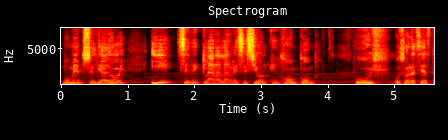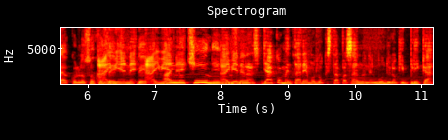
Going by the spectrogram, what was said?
momentos, el día de hoy, y se declara la recesión en Hong Kong. Uy, pues ahora sí hasta con los ojos Ahí de... viene, de, ahí "Ay, viene, no ahí no viene sé". la- ya comentaremos lo que está pasando en el mundo y lo que implica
